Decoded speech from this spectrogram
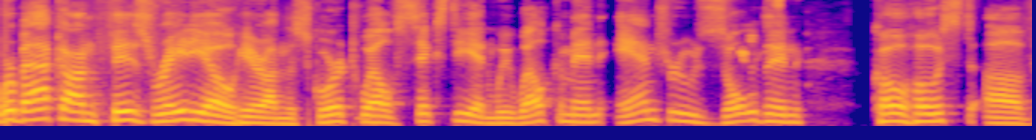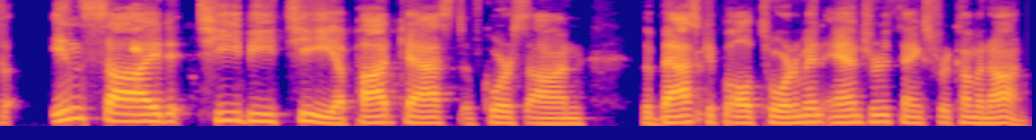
We're back on Fizz Radio here on the Score 1260, and we welcome in Andrew Zolden, co host of Inside TBT, a podcast, of course, on the basketball tournament. Andrew, thanks for coming on.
